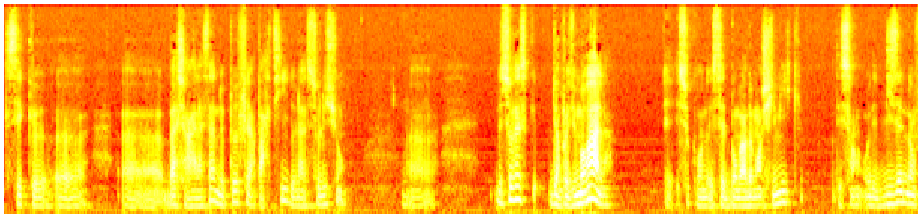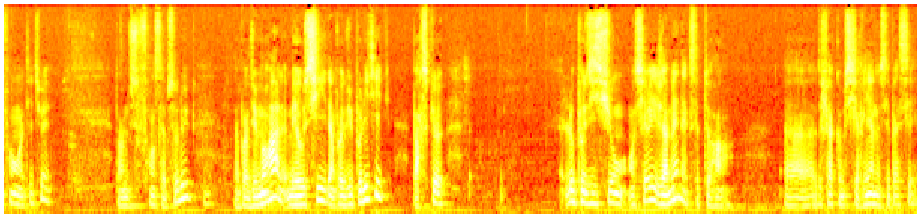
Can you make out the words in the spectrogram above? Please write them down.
c'est que euh, euh, Bachar el-Assad ne peut faire partie de la solution. Euh, ne serait-ce que d'un point de vue moral, et ce cette bombardement chimique, des, des dizaines d'enfants ont été tués, dans une souffrance absolue, d'un point de vue moral, mais aussi d'un point de vue politique, parce que l'opposition en Syrie jamais n'acceptera de faire comme si rien ne s'est passé.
